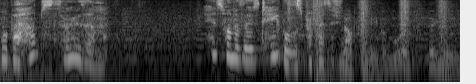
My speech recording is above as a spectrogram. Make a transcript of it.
Or perhaps through them. Here's one of those tables, Professor Nothing even worth stealing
